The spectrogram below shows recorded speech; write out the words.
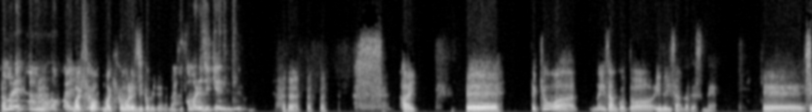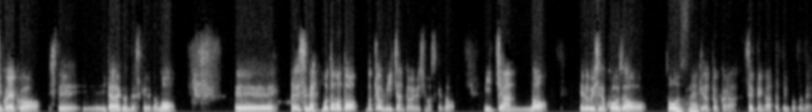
込まれたものの会巻きこ巻き込まれ事故みたいな感じ巻き込まれ事件ですよ。はい。えー、で、今日は、ぬいさんこと乾さんがですね、えー、進行役をしていただくんですけれども、えー、あれですよね、もともと、まあ、今日みーちゃんとお呼びしますけど、みーちゃんの NVC の講座をそうですね受け。たとこから接点があったということで。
